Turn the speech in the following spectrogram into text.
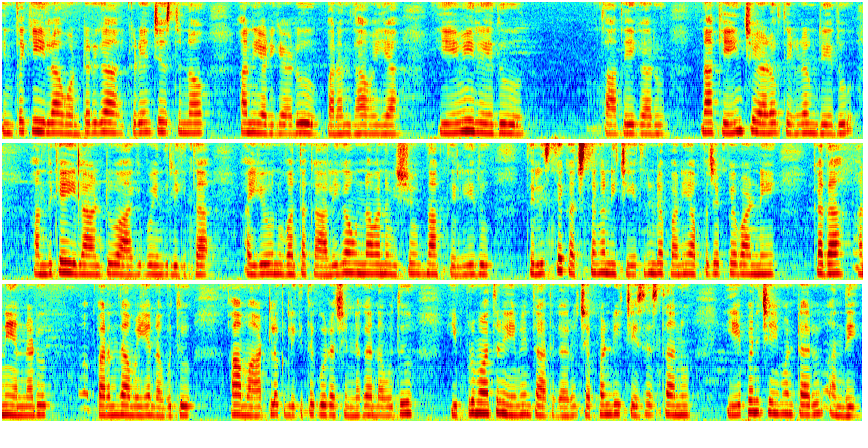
ఇంతకీ ఇలా ఒంటరిగా ఇక్కడేం చేస్తున్నావు? అని అడిగాడు పరంధామయ్య. ఏమీ లేదు తాతయ్య గారు నాకేం చేయాలో తెలియడం లేదు. అందుకే ఇలా అంటూ ఆగిపోయింది లిఖిత. అయ్యో నువ్వంత ఖాళీగా ఉన్నావన్న విషయం నాకు తెలియదు. తెలిస్తే ఖచ్చితంగా నీ చేతి నిండా పని అప్పచెప్పేవాడిని కదా అని అన్నాడు పరందామయ్య నవ్వుతూ ఆ మాటలకు లిఖిత కూడా చిన్నగా నవ్వుతూ ఇప్పుడు మాత్రం ఏమేం తాతగారు? చెప్పండి చేసేస్తాను. ఏ పని చేయమంటారు? అంది.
